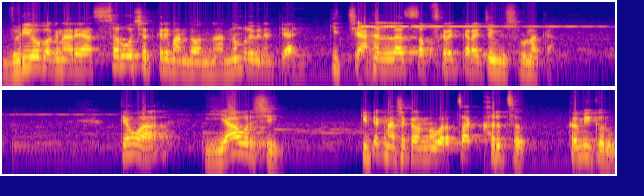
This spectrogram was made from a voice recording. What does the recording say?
व्हिडिओ बघणाऱ्या सर्व शेतकरी बांधवांना नम्र विनंती आहे की चॅनलला सबस्क्राईब करायचे विसरू नका. तेव्हा यावर्षी कीटकनाशकांवरचा खर्च कमी करू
